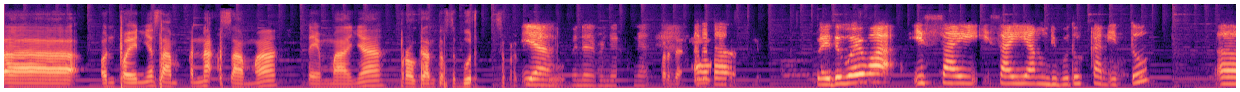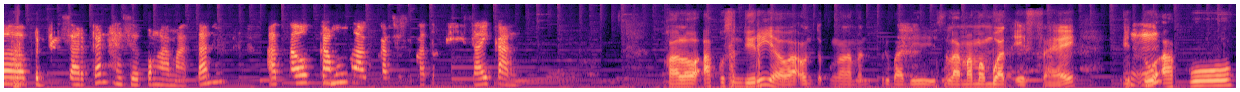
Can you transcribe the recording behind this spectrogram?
uh, on pointnya sam kena sama temanya program tersebut seperti iya, itu. Iya, benar benar benar. Uh, By the way, Wak, isai isai yang dibutuhkan itu uh, berdasarkan hasil pengamatan atau kamu melakukan sesuatu diisaikan? Kalau aku sendiri ya, Wak, untuk pengalaman pribadi selama membuat esai, itu mm -hmm. aku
